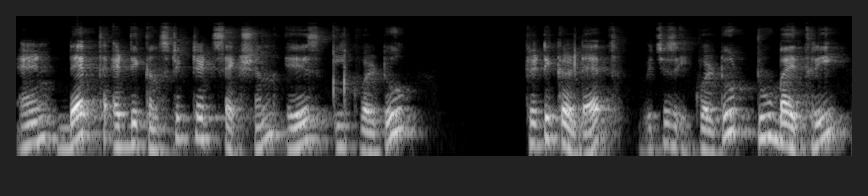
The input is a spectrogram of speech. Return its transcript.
And depth at the constricted section is equal to critical depth which is equal to 2 by 3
